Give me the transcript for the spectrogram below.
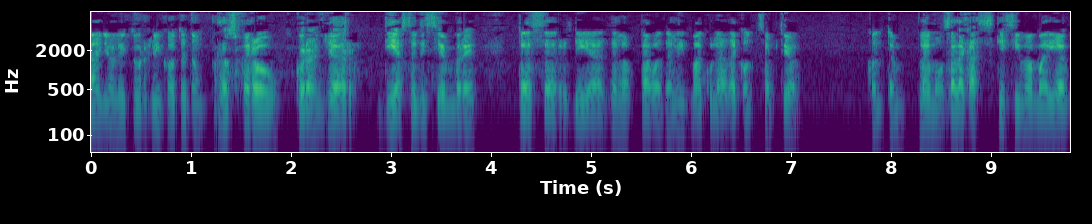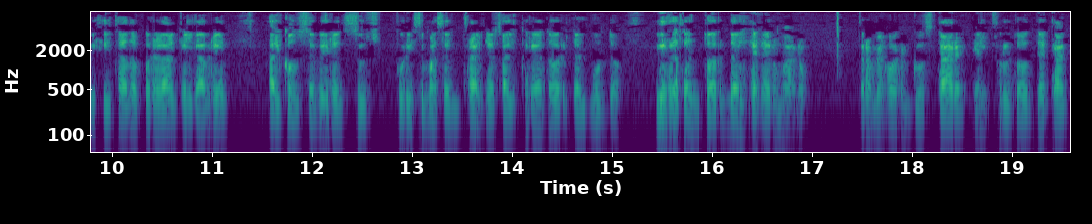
año litúrgico de Don Próspero Granger, 10 de diciembre, tercer día de la octava de la Inmaculada Concepción. Contemplemos a la castísima María visitada por el ángel Gabriel al concebir en sus purísimas entrañas al Creador del mundo y Redentor del género humano. Pero mejor gustar el fruto de tan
